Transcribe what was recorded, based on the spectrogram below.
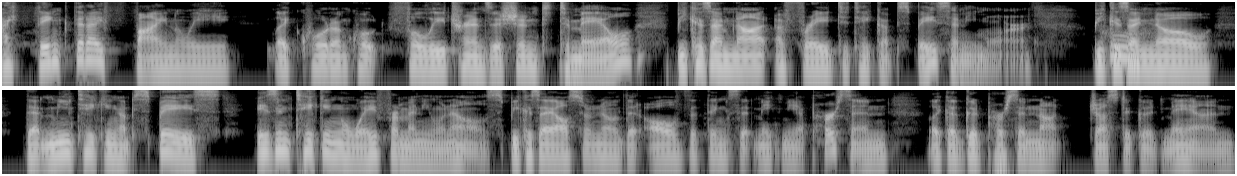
I think that I finally like quote unquote fully transitioned to male because I'm not afraid to take up space anymore. Because I know that me taking up space isn't taking away from anyone else because I also know that all of the things that make me a person, like a good person, not just a good man,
